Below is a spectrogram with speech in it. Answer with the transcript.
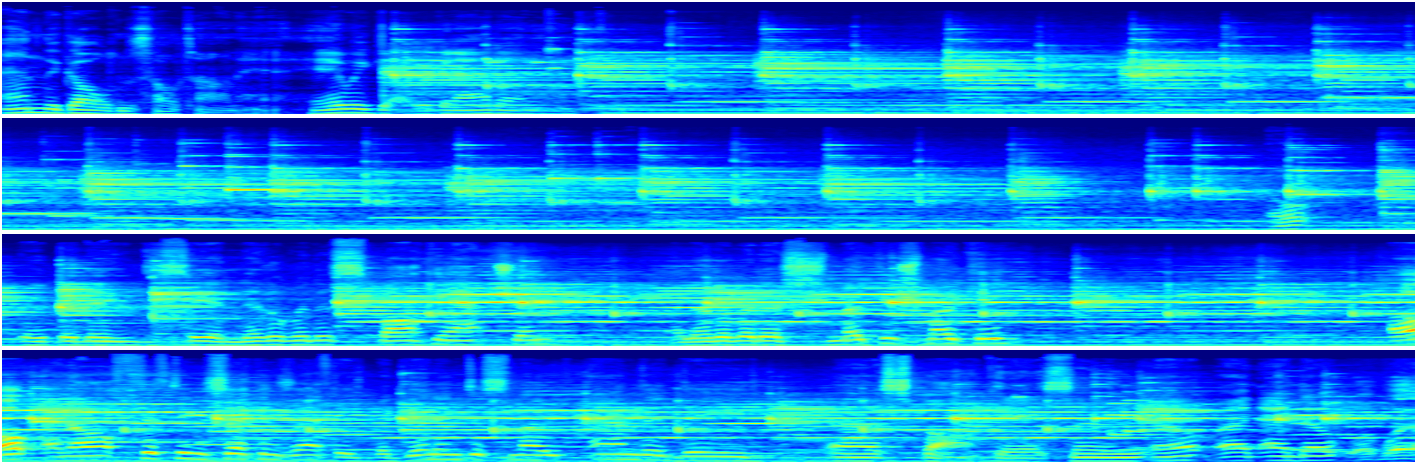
and the golden sultana here. Here we go. We're going to add. Oh, we're beginning to see a little bit of sparky action, a little bit of smoky smoky. Oh, and our 15 seconds left is beginning to smoke and indeed uh, spark here. So, oh, and, and oh, oh,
